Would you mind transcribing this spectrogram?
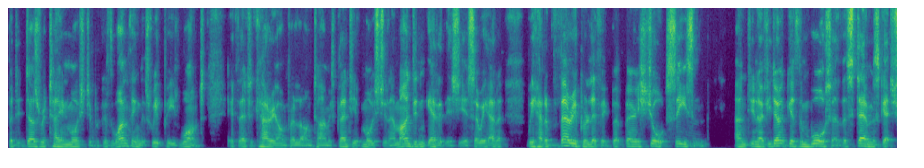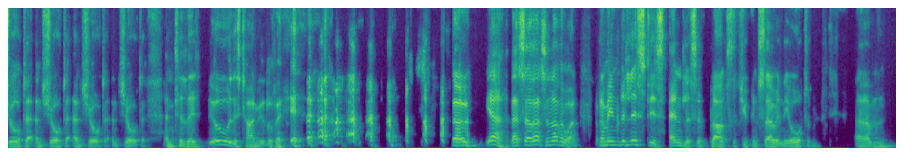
But it does retain moisture because the one thing that sweet peas want, if they're to carry on for a long time, is plenty of moisture. Now mine didn't get it this year, so we had a we had a very prolific but very short season. And you know, if you don't give them water, the stems get shorter and shorter and shorter and shorter until there's oh this tiny little bit. so yeah, that's so that's another one. But I mean, the list is endless of plants that you can sow in the autumn. Um,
